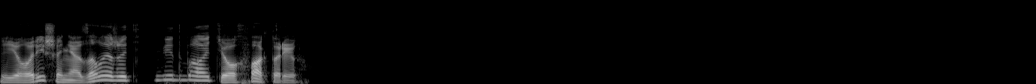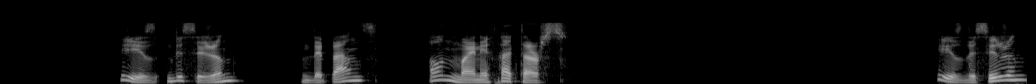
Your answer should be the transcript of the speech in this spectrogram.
Його рішення залежить від багатьох факторів. His decision depends on many factors. His decision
